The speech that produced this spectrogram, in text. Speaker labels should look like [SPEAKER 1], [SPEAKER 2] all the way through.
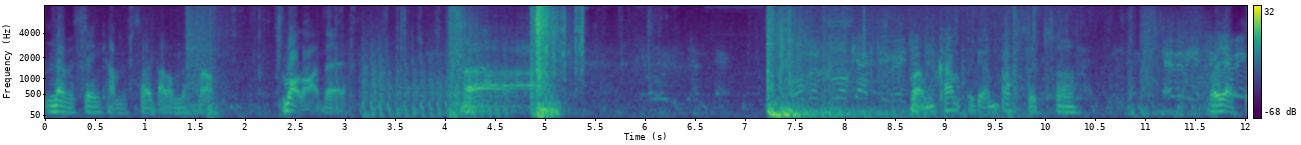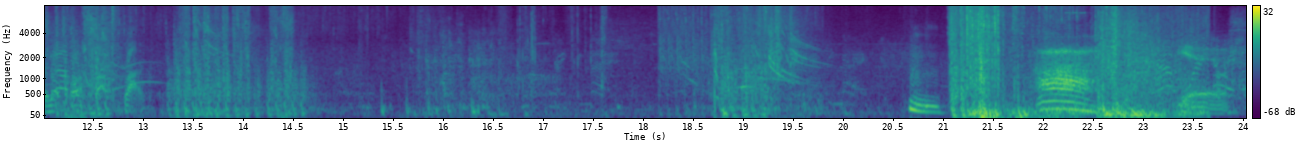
[SPEAKER 1] never seen cameras so bad on this map. Not like this.
[SPEAKER 2] Uh,
[SPEAKER 3] Overclock
[SPEAKER 2] well, we can't be getting battered. so.
[SPEAKER 3] Enemy
[SPEAKER 1] Well, yeah,
[SPEAKER 3] securing
[SPEAKER 1] they're not
[SPEAKER 3] boss,
[SPEAKER 1] both flags.
[SPEAKER 2] Hmm.
[SPEAKER 4] Ah, yes.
